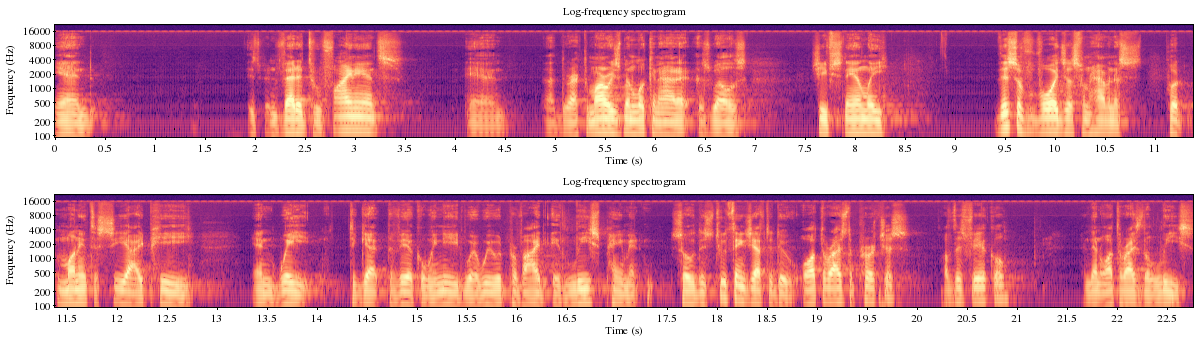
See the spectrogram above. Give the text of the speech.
and it's been vetted through finance, and uh, Director Murray's been looking at it, as well as Chief Stanley. This avoids us from having to put money into CIP and wait to get the vehicle we need, where we would provide a lease payment. So there's two things you have to do. Authorize the purchase of this vehicle, and then authorize the lease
